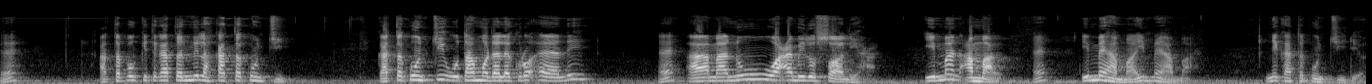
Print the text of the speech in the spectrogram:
Eh? Ataupun kita kata inilah kata kunci. Kata kunci utama dalam Quran ni eh amanu wa amilus solihat. Iman amal, eh? Iman amal, iman amal. Ini kata kunci dia.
